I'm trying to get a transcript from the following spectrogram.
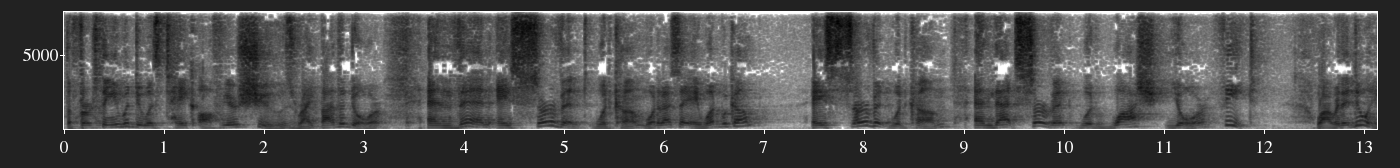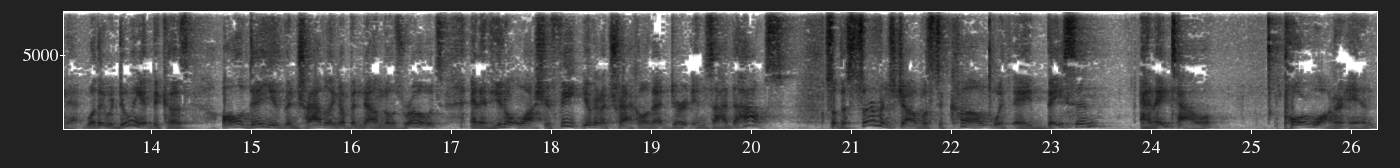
the first thing you would do is take off your shoes right by the door, and then a servant would come. What did I say? A what would come? A servant would come, and that servant would wash your feet. Why were they doing that? Well, they were doing it because all day you've been traveling up and down those roads, and if you don't wash your feet, you're going to track all that dirt inside the house. So the servant's job was to come with a basin and a towel, pour water in,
